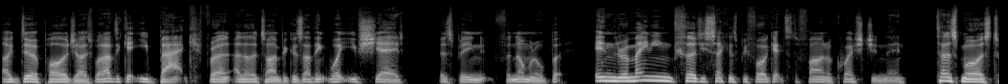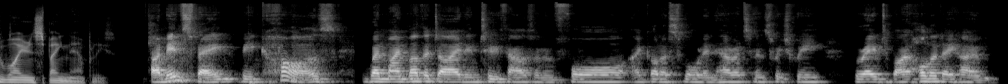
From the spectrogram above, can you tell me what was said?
I do apologise, but I'll have to get you back for another time because I think what you've shared has been phenomenal. But in the remaining thirty seconds before I get to the final question, then tell us more as to why you're in Spain now, please. I'm in Spain because when my mother died in 2004, I got a small inheritance, which we were able to buy a holiday home.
